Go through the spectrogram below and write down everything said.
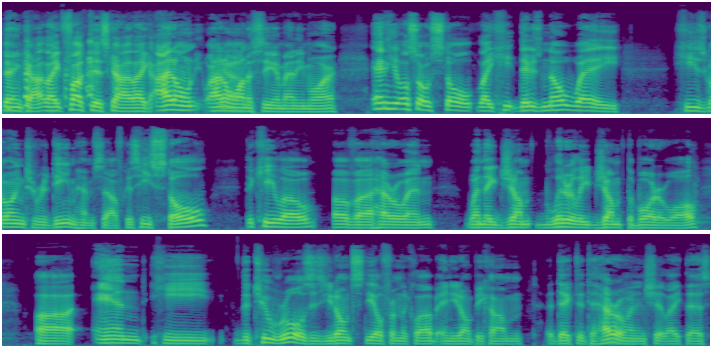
thank god like fuck this guy like i don't i don't Yeah. want to see him anymore and he also stole like he there's no way he's going to redeem himself because he stole the kilo of uh, heroin when they jumped, literally jumped the border wall. Uh, and he, the two rules is you don't steal from the club and you don't become addicted to heroin and shit like this,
